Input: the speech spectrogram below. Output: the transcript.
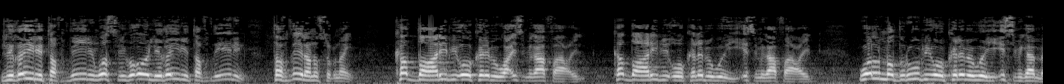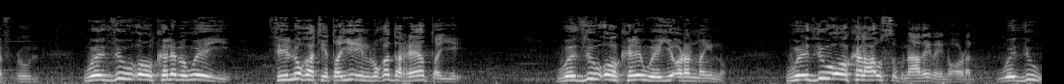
Ligayri tafdiilin wasfiga oo ligayri tafdiilin. Tafdiilan usugnayn ka daaribi oo kaleba waa ismigaa faacil. Ka daaribi oo kaleba weeyi ismigaa faacil walmadruubi oo kaleba weeyi ismigaa mafcuul waduu oo kaleba weeyi fii luqati dayi'in luqadda reer dayi waduu oo kale weeyi odhan mayno waduu oo kalaa u sugnaaday baynu odhan waduu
